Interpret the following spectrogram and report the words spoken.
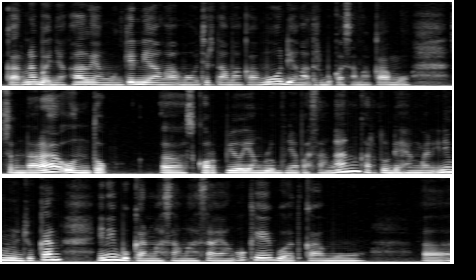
karena banyak hal yang mungkin dia nggak mau cerita sama kamu, dia nggak terbuka sama kamu. Sementara untuk uh, Scorpio yang belum punya pasangan, kartu The Hangman ini menunjukkan ini bukan masa-masa yang oke okay buat kamu uh,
